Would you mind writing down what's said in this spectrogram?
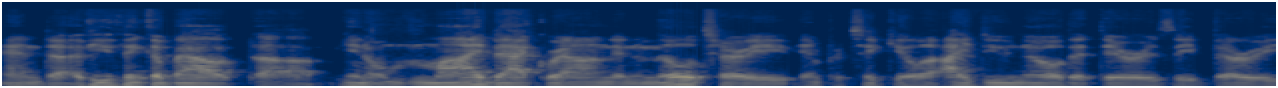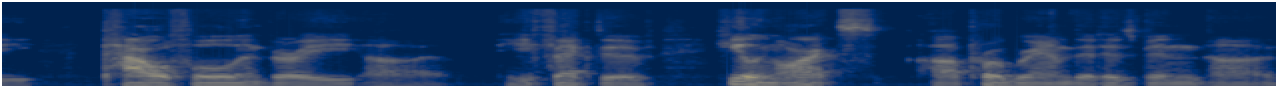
and uh, if you think about uh, you know my background in the military in particular, I do know that there is a very powerful and very uh, effective healing arts uh, program that has been uh,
